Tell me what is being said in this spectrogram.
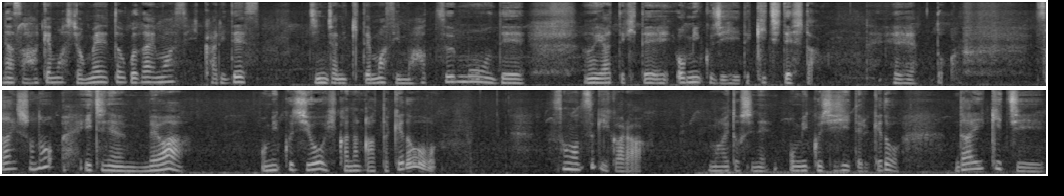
皆さん明けましておめでとうございます。ひかりです。神社に来てます。今初詣うんやってきておみくじ引いて吉でした。えーっと最初の1年目はおみくじを引かなかったけどその次から毎年ねおみくじ引いてるけど大吉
